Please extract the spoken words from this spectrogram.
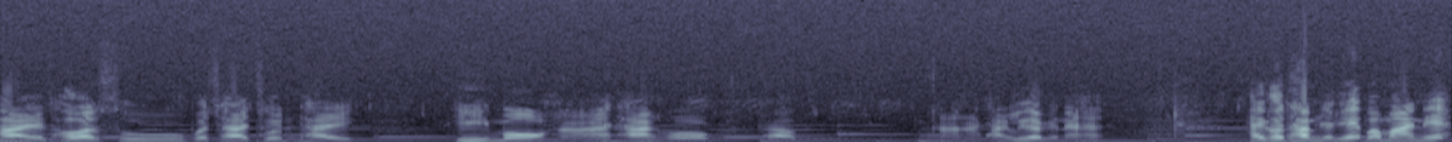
ถ่ายทอดสู่ประชาชนไทยที่มองหาทางออกครับ หาทางเลือกนะฮะให้เขาทำอย่างเงี้ยประมาณเนี้ย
